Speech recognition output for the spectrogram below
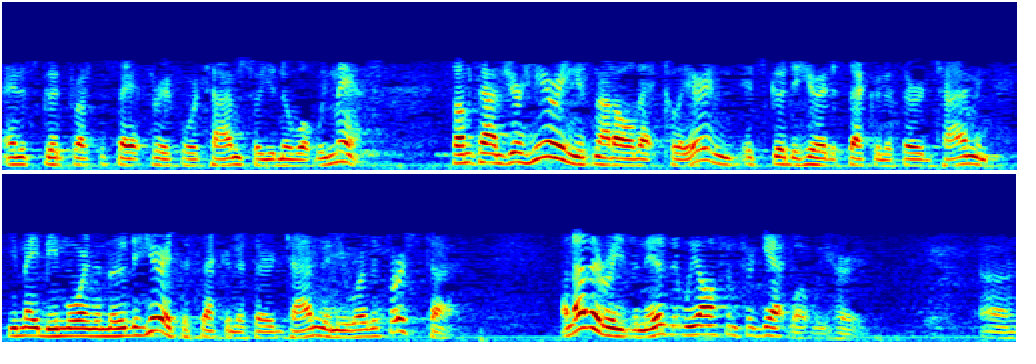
And it's good for us to say it three or four times so you know what we meant. Sometimes your hearing is not all that clear, and it's good to hear it a second or third time, and you may be more in the mood to hear it the second or third time than you were the first time. Another reason is that we often forget what we heard. Uh,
